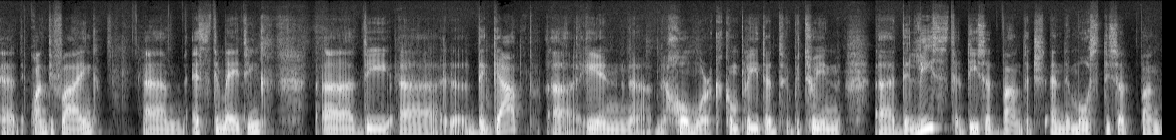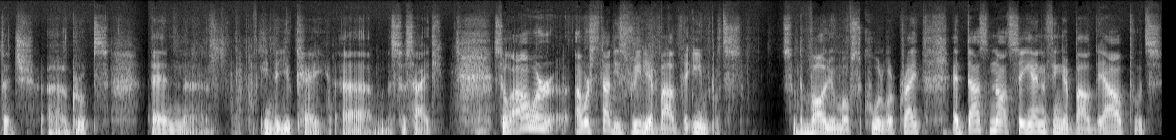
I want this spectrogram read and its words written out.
uh, quantifying um, estimating uh, the uh, the gap uh, in uh, the homework completed between the least disadvantaged and the most disadvantaged groups in in the UK um, society. So our our study is really about the inputs. So the volume of schoolwork, right? It does not say anything about the outputs,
